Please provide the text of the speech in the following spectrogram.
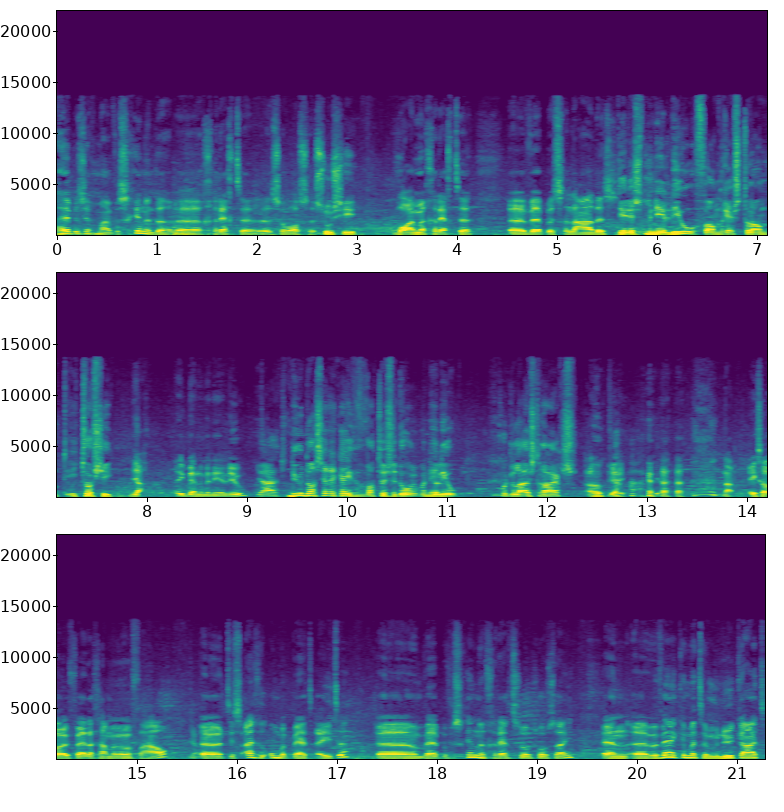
hebben zeg maar, verschillende uh, gerechten, uh, zoals uh, sushi, warme gerechten. we hebben salades. Dit is meneer Liu van restaurant Itoshi. Ja, ik ben de meneer Liu. Ja, nu dan zeg ik even wat tussendoor, meneer Liu. Voor de luisteraars. Oké. Okay. Ja. nou, ik zal even verder gaan met mijn verhaal. Ja. het is eigenlijk onbeperkt eten. we hebben verschillende gerechten, zoals al zei. En we werken met een menukaart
